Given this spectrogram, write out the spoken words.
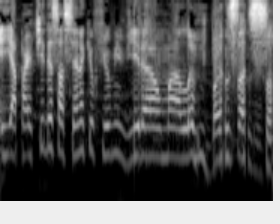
É, e a partir dessa cena que o filme vira uma lambança só.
